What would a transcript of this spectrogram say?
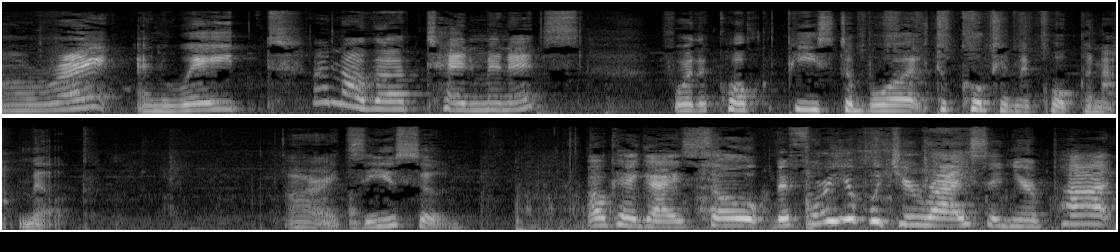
all right and wait another 10 minutes for the cook piece to boil to cook in the coconut milk all right see you soon okay guys so before you put your rice in your pot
